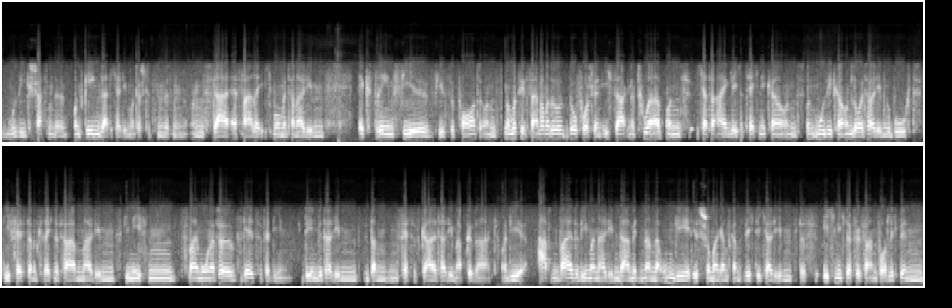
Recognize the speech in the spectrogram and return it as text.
Musikschaffende uns gegenseitig halt eben unterstützen müssen. Und da erfahre ich momentan halt eben extrem viel, viel Support. Und man muss sich das einfach mal so, so vorstellen. Ich sage eine Tour ab und ich hatte eigentlich Techniker und, und Musiker und Leute halt eben gebucht, die fest damit gerechnet haben, halt eben die nächsten zwei Monate Geld zu verdienen. Denen wird halt eben dann ein festes Gehalt halt eben abgesagt. Und die Art und Weise, wie man halt eben da miteinander umgeht, ist schon mal ganz, ganz wichtig halt eben, dass ich nicht dafür verantwortlich bin,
